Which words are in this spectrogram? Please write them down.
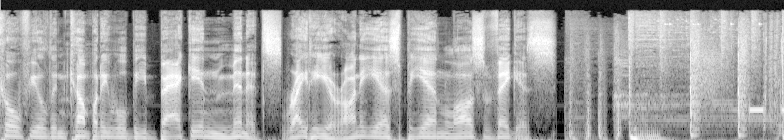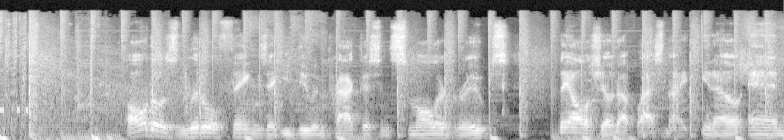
Cofield and Company will be back in minutes right here on ESPN Las Vegas. all those little things that you do in practice in smaller groups they all showed up last night you know and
